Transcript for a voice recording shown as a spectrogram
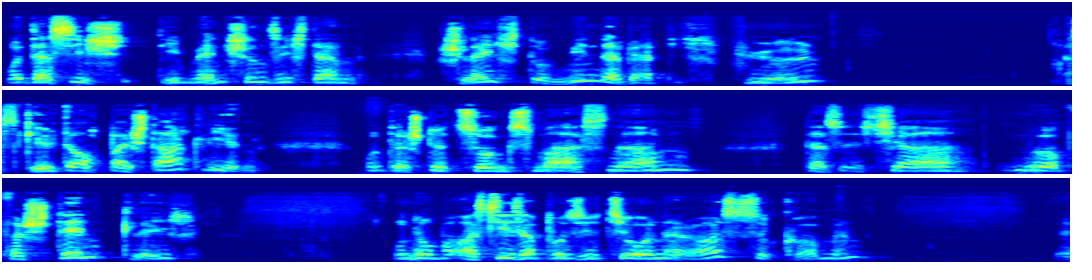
Und dass sich die Menschen sich dann schlecht und minderwertig fühlen, das gilt auch bei staatlichen Unterstützungsmaßnahmen. Das ist ja nur verständlich. Und um aus dieser Position herauszukommen, äh,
